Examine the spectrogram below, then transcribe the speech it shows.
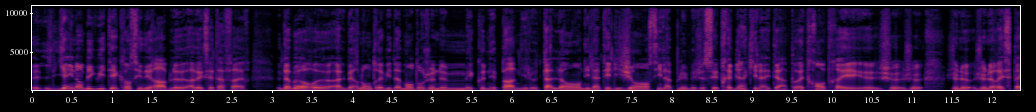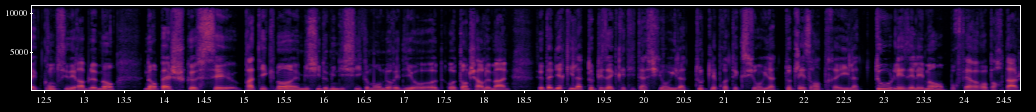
il y a une ambiguïté considérable avec cette affaire. D'abord, euh, Albert Londres, évidemment, dont je ne méconnais pas ni le talent, ni l'intelligence, ni la plume, mais je sais très bien qu'il a été un poète rentré euh, je, je, le, respecte considérablement. N'empêche que c'est pratiquement un missi dominici, comme on aurait dit au, temps de Charlemagne. C'est-à-dire qu'il a toutes les accréditations, il a toutes les protections, il a toutes les entrées, il a tous les éléments pour faire un reportage.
